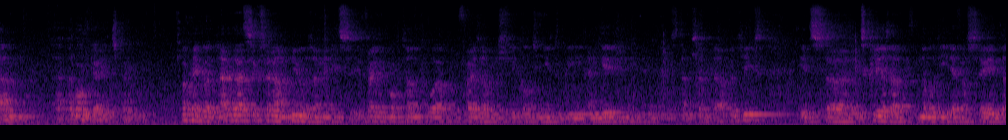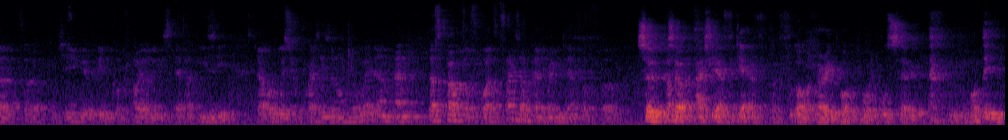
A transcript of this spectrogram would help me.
um, an ongoing experiment. Okay, good. That, that's excellent news. I mean, it's very important to have Pfizer obviously continue to be engaged in, in stem cell therapeutics. It's, uh, it's clear that nobody ever said that uh, putting a clinical trial is ever easy. There are always surprises along the way, and, and that's part of what Pfizer can bring in terms of. Uh, so, so actually, I forget, I forgot a very important point. Also, what the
